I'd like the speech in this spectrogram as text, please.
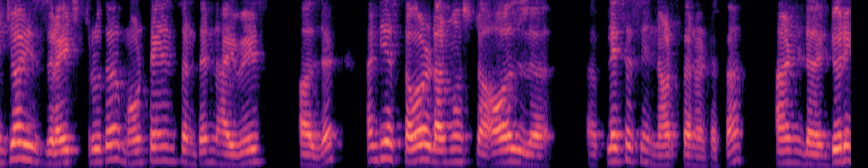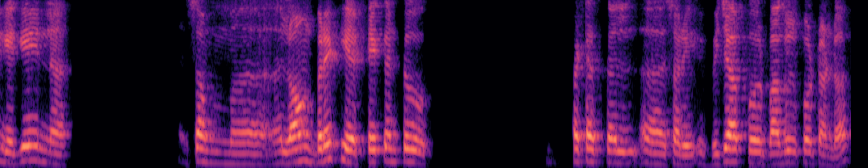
enjoy his rides through the mountains and then highways, all that. And he has covered almost all uh, uh places in North Karnataka. And uh, during again uh, some uh, long break, he had taken to Patakal, uh, sorry, Bijapur, Bagalkot and all.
